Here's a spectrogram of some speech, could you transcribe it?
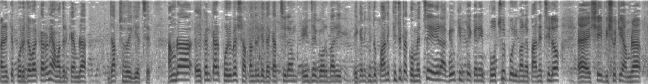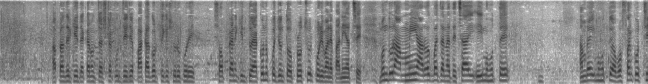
পানিতে পড়ে যাওয়ার কারণে আমাদের ক্যামেরা ঝাপসা হয়ে গিয়েছে। আমরা এখানকার পরিবেশ আপনাদেরকে দেখাচ্ছিলাম, এই যে ঘরবাড়ি, এখানে কিন্তু পানি কিছুটা কমেছে। এর আগেও কিন্তু এখানে প্রচুর পরিমাণে পানি ছিল। সেই বিষয়টি আমরা আপনাদেরকে দেখানোর চেষ্টা করছি যে পাকাগড় থেকে শুরু করে সবখানে কিন্তু এখনও পর্যন্ত প্রচুর পরিমাণে পানি আছে। বন্ধুরা, আমি আরও একবার জানাতে চাই, এই মুহূর্তে আমরা এই মুহূর্তে অবস্থান করছি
